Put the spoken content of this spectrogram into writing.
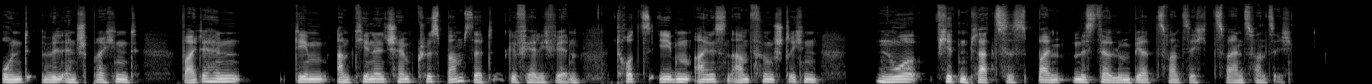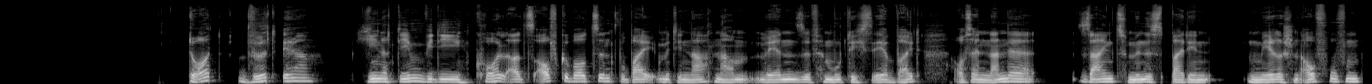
und will entsprechend weiterhin dem amtierenden Champ Chris Bumstead gefährlich werden, trotz eben eines in Anführungsstrichen nur vierten Platzes beim Mr. Olympia 2022. Dort wird er Je nachdem, wie die Call-Outs aufgebaut sind, wobei mit den Nachnamen werden sie vermutlich sehr weit auseinander sein, zumindest bei den numerischen Aufrufen,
